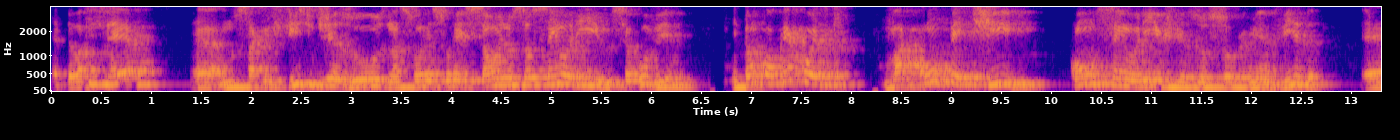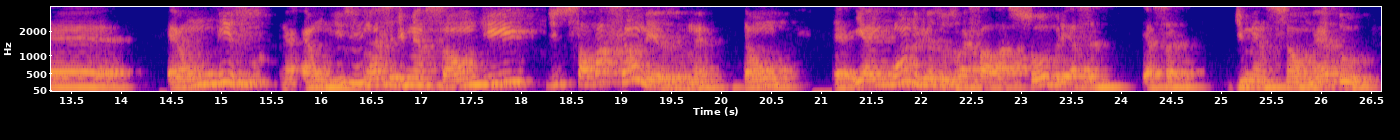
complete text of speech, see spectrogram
É pela uhum. fé é, no sacrifício de Jesus, na sua ressurreição e no seu senhorio, no seu governo. Então, qualquer coisa que vá competir com o senhorio de Jesus sobre a minha vida é, é um risco. Né? É um risco uhum. nessa dimensão de, de salvação mesmo. Né? Então, é, e aí quando Jesus vai falar sobre essa, essa dimensão né, do,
